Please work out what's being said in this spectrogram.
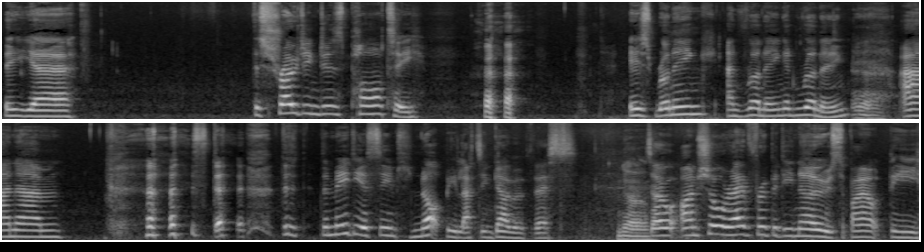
The uh, the Schrodinger's party is running and running and running, Yeah. and um, the, the media seems to not be letting go of this. No. So I'm sure everybody knows about the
